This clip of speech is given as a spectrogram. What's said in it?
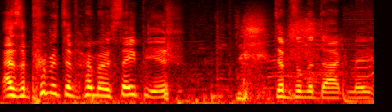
As a primitive Homo sapien, dibs on the dark meat.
